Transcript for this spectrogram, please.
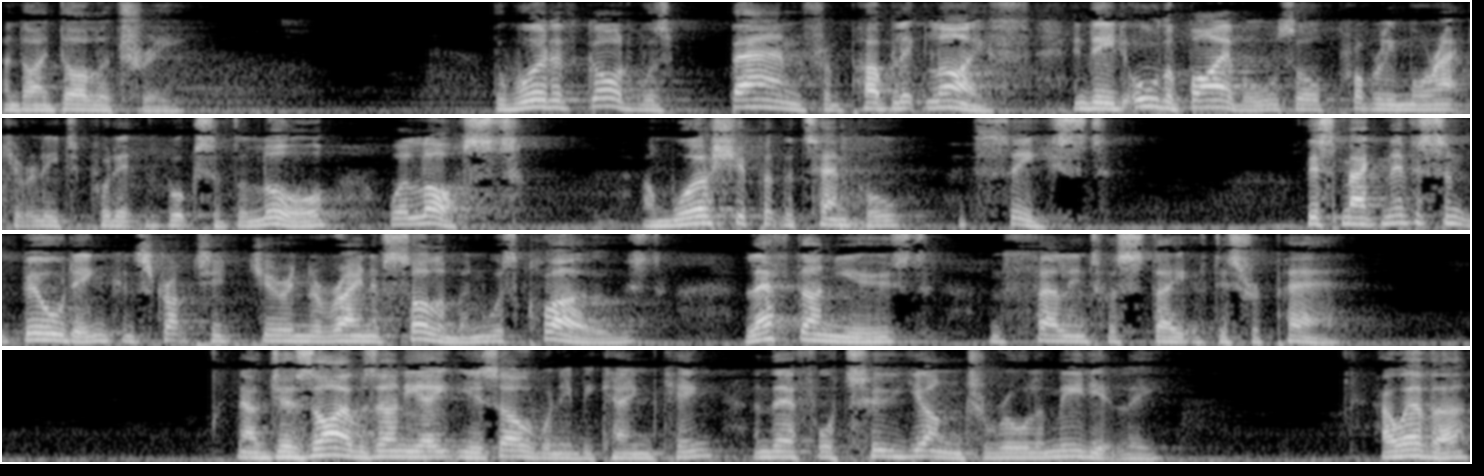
and idolatry. The Word of God was banned from public life. Indeed, all the Bibles, or probably more accurately to put it, the books of the law, were lost, and worship at the temple had ceased. This magnificent building, constructed during the reign of Solomon, was closed, left unused, and fell into a state of disrepair. Now, Josiah was only eight years old when he became king, and therefore too young to rule immediately. However,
